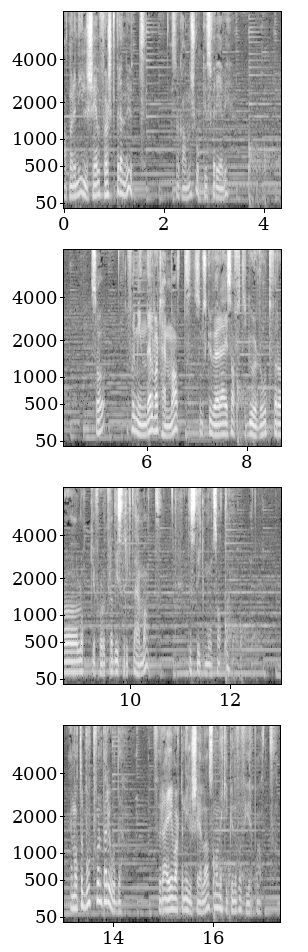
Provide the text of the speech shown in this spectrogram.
At når en ildsjel først brenner ut, så kan den slukkes for evig. Så for min del ble Hemmat, som skulle være ei saftig gulrot for å lokke folk fra distriktet Hemmat, det stikk motsatte. Jeg måtte bort for en periode, før ei ble den ildsjela som han ikke kunne få fyr på igjen.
